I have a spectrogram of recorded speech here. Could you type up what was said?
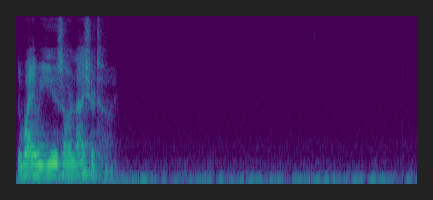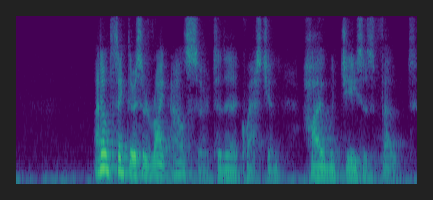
the way we use our leisure time? I don't think there's a right answer to the question, how would Jesus vote?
